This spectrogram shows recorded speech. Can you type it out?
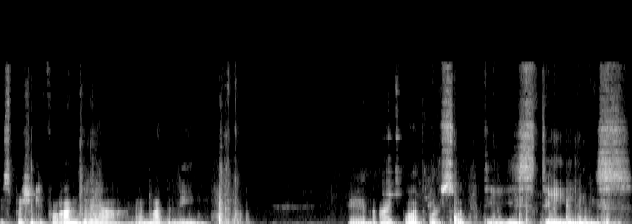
especially for Andrea and Madeline. And I bought also these things.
